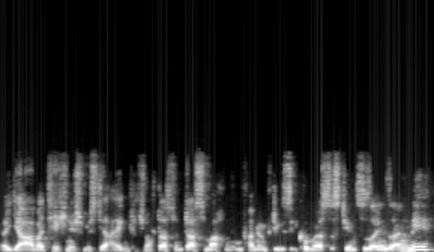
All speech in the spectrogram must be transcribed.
äh, ja, aber technisch müsst ihr eigentlich noch das und das machen, um ein vernünftiges E-Commerce-System zu sein. Die sagen, nee,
